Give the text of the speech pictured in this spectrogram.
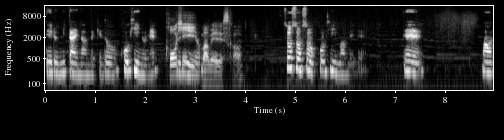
出るみたいなんだけど、コーヒーのね、コーヒー豆ですか？そうそうそう、コーヒー豆で。で、まあ、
